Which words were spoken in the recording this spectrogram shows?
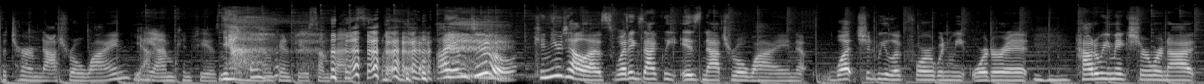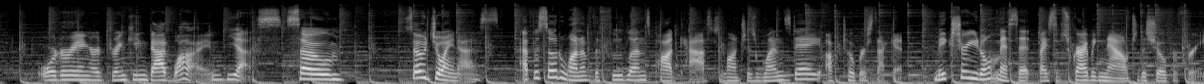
The term natural wine. Yeah, I'm confused. Yeah. I'm confused sometimes. I am too. Can you tell us what exactly is natural wine? What should we look for when we order it? Mm-hmm. How do we make sure we're not ordering or drinking bad wine? Yes. So, So join us. Episode one of the Food Lens podcast launches Wednesday, October 2nd. Make sure you don't miss it by subscribing now to the show for free.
